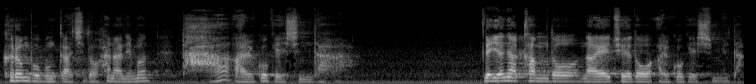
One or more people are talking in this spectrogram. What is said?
그런 부분까지도 하나님은 다 알고 계신다. 내 연약함도 나의 죄도 알고 계십니다.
